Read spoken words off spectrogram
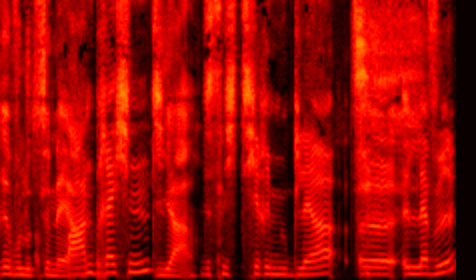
Revolutionär. bahnbrechend. Ja. Das ist nicht Thierry Mugler äh, Level.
